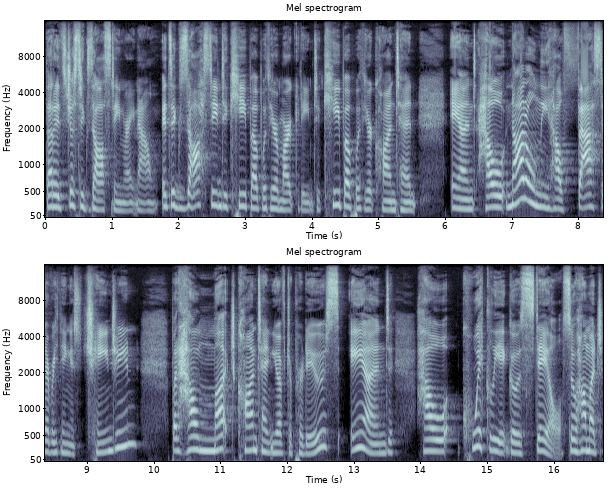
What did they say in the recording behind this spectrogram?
that it's just exhausting right now. It's exhausting to keep up with your marketing, to keep up with your content, and how not only how fast everything is changing, but how much content you have to produce and how quickly it goes stale. So, how much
